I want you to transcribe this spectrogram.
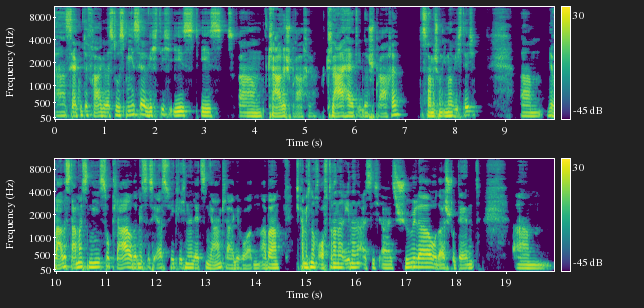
Ah, sehr gute Frage. Weißt du, was mir sehr wichtig ist, ist ähm, klare Sprache, Klarheit in der Sprache. Das war mir schon immer wichtig. Ähm, mir war das damals nie so klar oder mir ist es erst wirklich in den letzten Jahren klar geworden. Aber ich kann mich noch oft daran erinnern, als ich als Schüler oder als Student ähm,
